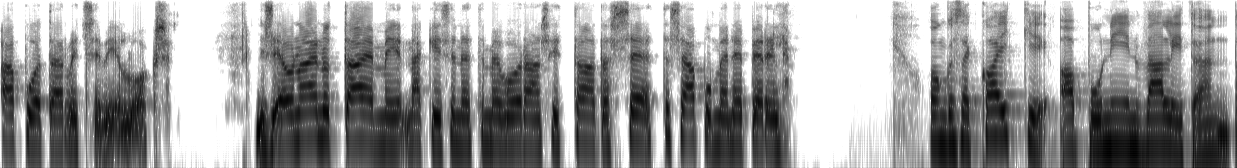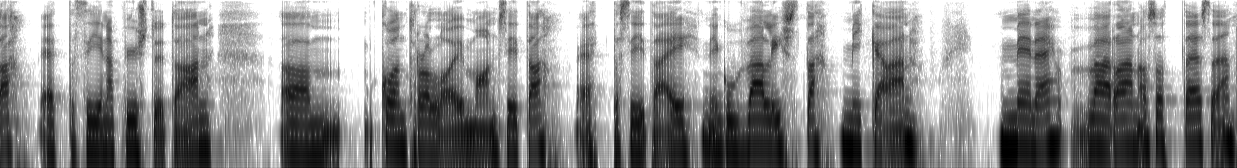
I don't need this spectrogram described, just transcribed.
apua tarvitsevien luokse niin se on ainut tae, näkisin, että me voidaan sitten taata se, että se apu menee perille. Onko se kaikki apu niin välitöntä, että siinä pystytään äm, kontrolloimaan sitä, että siitä ei niin kuin välistä mikään mene väärään osoitteeseen?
